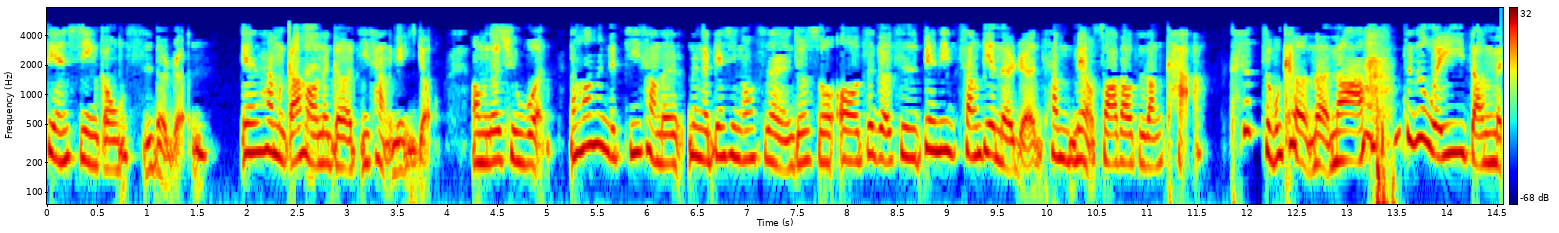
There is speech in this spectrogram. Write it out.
电信公司的人，因为他们刚好那个机场里面有，然后我们就去问，然后那个机场的那个电信公司的人就说，哦，这个是便利商店的人，他们没有刷到这张卡，可是怎么可能啊？这是唯一一张呢。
